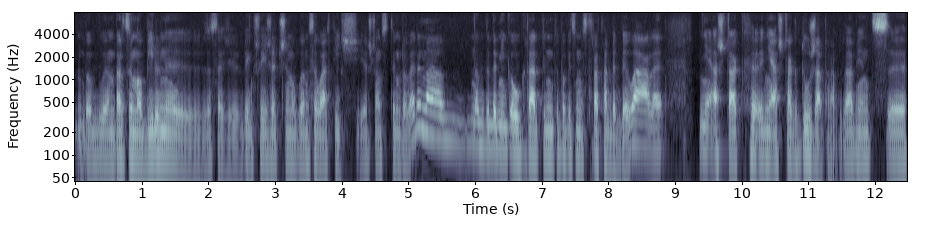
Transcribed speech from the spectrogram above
bo byłem bardzo mobilny, w zasadzie większość rzeczy mogłem załatwić jeżdżąc tym rowerem, a no, gdyby mi go ukradli, no to powiedzmy strata by była, ale nie aż tak, nie aż tak duża, prawda, więc, y,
